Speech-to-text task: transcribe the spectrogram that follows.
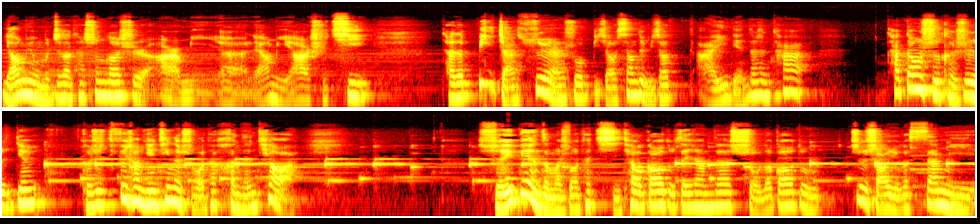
姚明，我们知道他身高是二米，呃，两米二十七，他的臂展虽然说比较相对比较矮一点，但是他，他当时可是颠，可是非常年轻的时候，他很能跳啊。随便怎么说，他起跳高度再加上他手的高度，至少有个三米，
